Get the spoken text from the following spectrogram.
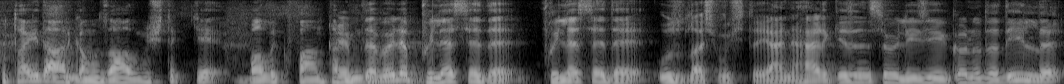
Kutay'ı da arkamıza almıştık ki balık fanta. Hem de böyle plasede, plasede uzlaşmıştı. Yani herkesin söyleyeceği konuda değil de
